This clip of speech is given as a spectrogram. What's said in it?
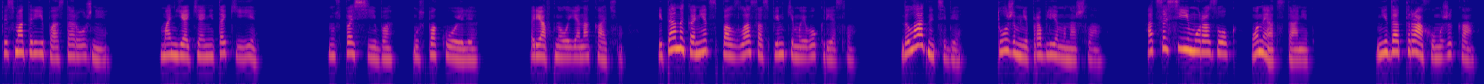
Ты смотри поосторожнее. Маньяки они такие. Ну, спасибо, успокоили. Рявкнула я на Катю. И та, наконец, сползла со спинки моего кресла. Да ладно тебе, тоже мне проблему нашла. Отсоси ему разок, он и отстанет. Не до траху мужика,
